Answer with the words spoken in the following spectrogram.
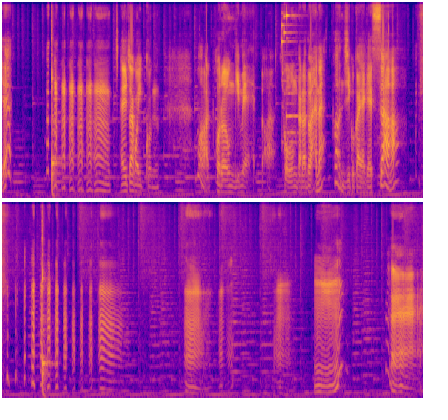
야. 잘 자고 있군. 뭐 돌아온 김에 또 좋은 거라도 하나 건지고 가야겠어. 음? 아.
